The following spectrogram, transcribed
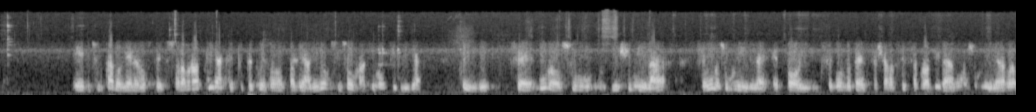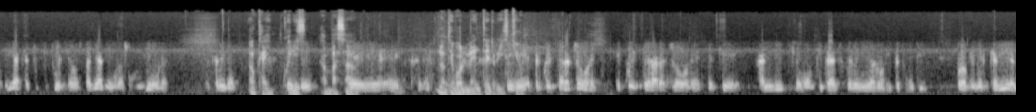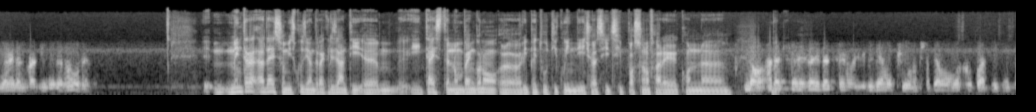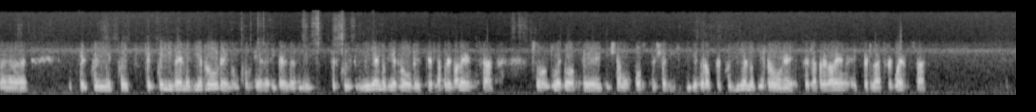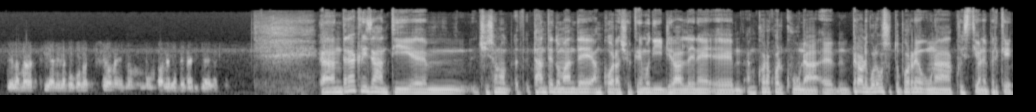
e il risultato viene lo stesso, la probabilità che tutti e due sono sbagliati non si somma, si moltiplica. Quindi se uno su 10.000 se uno su mille e poi il secondo test c'è la stessa probabilità uno su mille, la probabilità che tutti e due siano sbagliati è una su un milione. Capito? Ok, quindi, quindi abbassa eh, notevolmente il rischio. Sì, per questa ragione, e questa è la ragione perché all'inizio molti test venivano ripetuti, proprio per capire qual era il margine d'errore. Eh, mentre adesso, mi scusi Andrea Crisanti, ehm, i test non vengono eh, ripetuti quindi, cioè si, si possono fare con... Eh... No, adesso, adesso non li ripetiamo più, non abbiamo, guardi, non, per, quel, per, quel, livello di errore non conviene ripeterli. Per quel livello di errore per la prevalenza sono due cose diciamo un po' specialistiche, però per quel livello di errore per la prevalenza e per la frequenza della malattia nella popolazione non, non vale la pena ripeterli. Andrea Crisanti, ehm, ci sono tante domande ancora, cercheremo di girarne eh, ancora qualcuna, eh, però le volevo sottoporre una questione perché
